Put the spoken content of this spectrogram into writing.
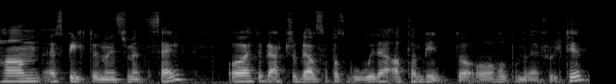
Han eh, spilte noen instrumenter selv. Og etter hvert så ble han såpass god i det at han begynte å holde på med det fulltid.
